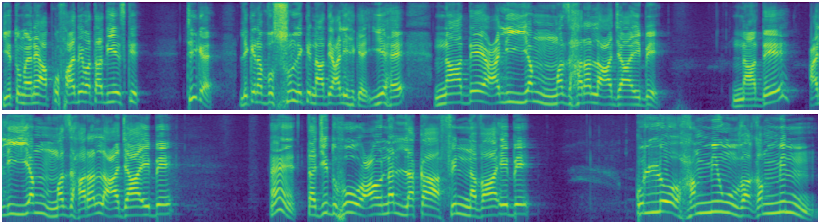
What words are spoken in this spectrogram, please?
ये तो मैंने आपको फ़ायदे बता दिए इसके। ठीक है, लेकिन अब वो सुन ले कि नाद आली है क्या। ये है, नाद अलीम मजहरल आजाइब नाद अलीम मजहरल आजाइब हैं तजिद लका फ़िन नवाब कुल्लो हम्यू व गमिन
